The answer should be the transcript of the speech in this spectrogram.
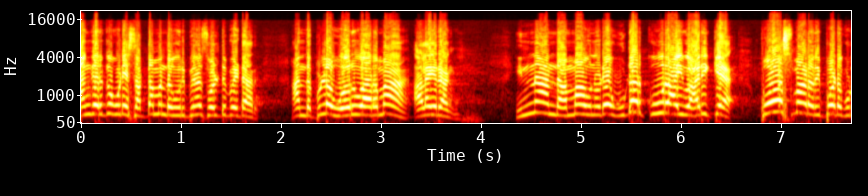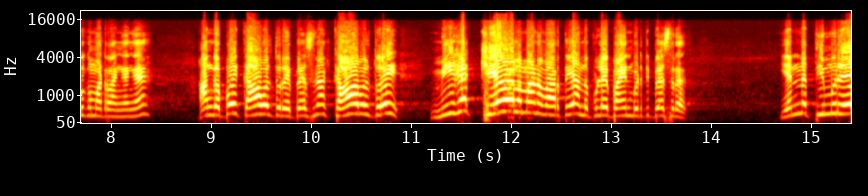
அங்கே இருக்கக்கூடிய சட்டமன்ற உறுப்பினர் சொல்லிட்டு போயிட்டார். அந்த பிள்ளை ஒரு வாரமாக அலையிறாங்க. இன்னும் அந்த அம்மாவினுடைய உடற்கூறாய்வு அறிக்கை போஸ்ட்மார்டம் ரிப்போர்ட்டை கொடுக்க மாட்டாங்கங்க அங்கே போய் காவல்துறை பேசினா காவல்துறை மிக கேவலமான வார்த்தையை அந்த பிள்ளையை பயன்படுத்தி பேசுகிறார் என்ன திமிரு?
